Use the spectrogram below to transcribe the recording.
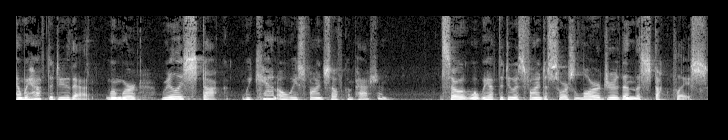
And we have to do that. When we're really stuck, we can't always find self compassion. So, what we have to do is find a source larger than the stuck place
